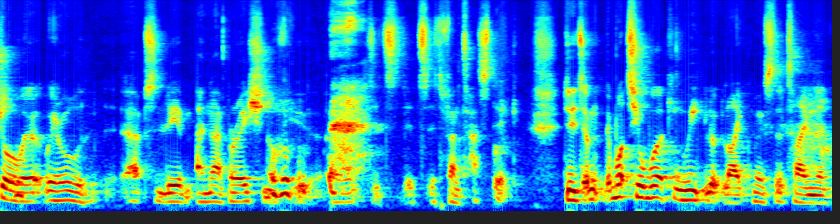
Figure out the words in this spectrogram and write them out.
sure we're, we're all absolutely an admiration of you. Uh, it's, it's, it's fantastic. Dude, um, what's your working week look like most of the time then?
